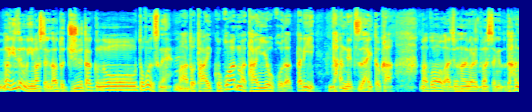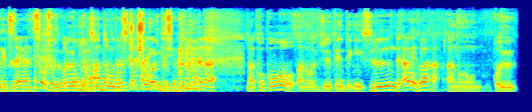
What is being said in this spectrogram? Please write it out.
まあ、以前も言いましたけど、あと住宅のところですね、うん、まあ、あと太、ここはまあ太陽光だったり、断熱材とか、まあ、この和島さん言われてましたけど、断熱材がね、そうそうこれももうずっと昔からしょぼいんですよね。だからまあ、ここをあの重点的にするんであればあの、こういう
